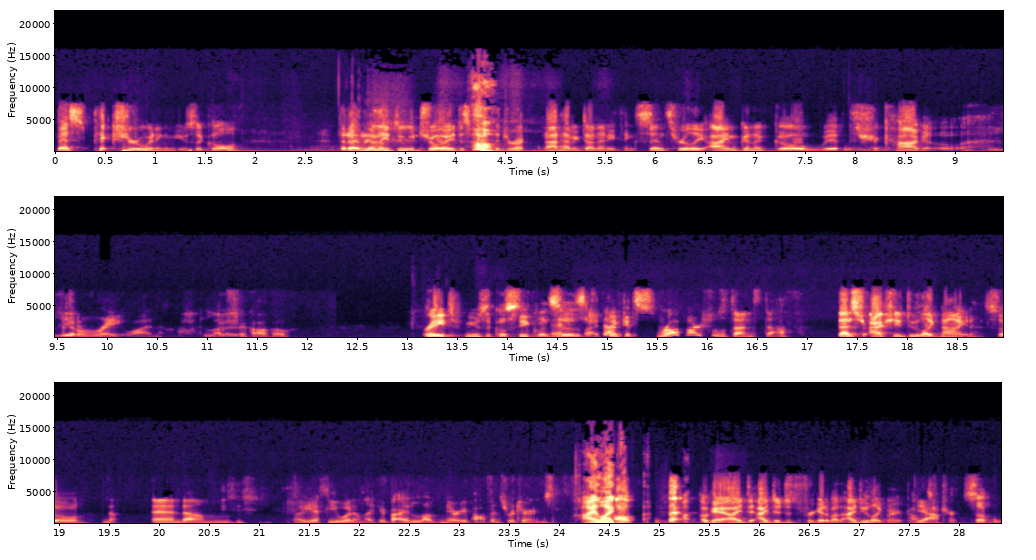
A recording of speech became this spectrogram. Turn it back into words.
Best Picture winning musical that I really do enjoy, despite Huh. the director not having done anything since. Really, I'm gonna go with Chicago. Yep. Great one. Oh, I love Good. Chicago. Great musical sequences. I that- think it's Rob Marshall's done stuff. That's I actually do like nine. So no, And um, I guess you wouldn't like it, but I love Mary Poppins Returns. I like. oh, that, okay. I, d- I did just forget about that. I do like Mary Poppins Yeah. Returns. So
